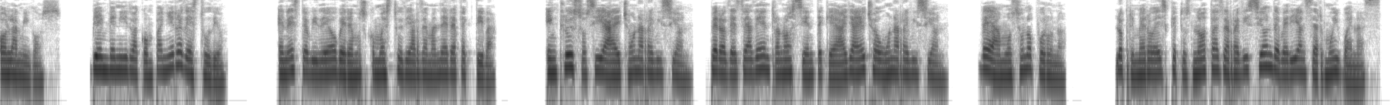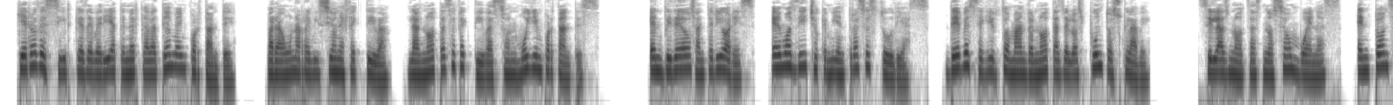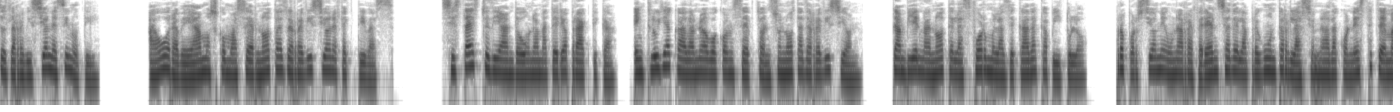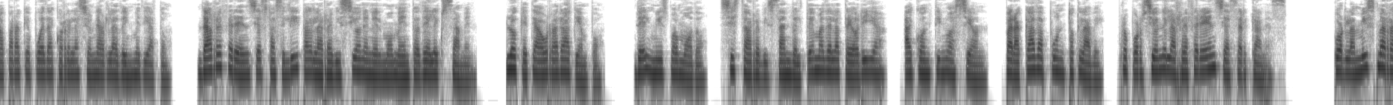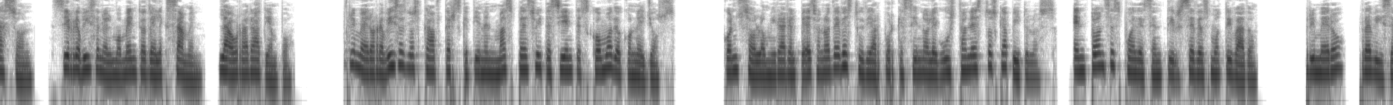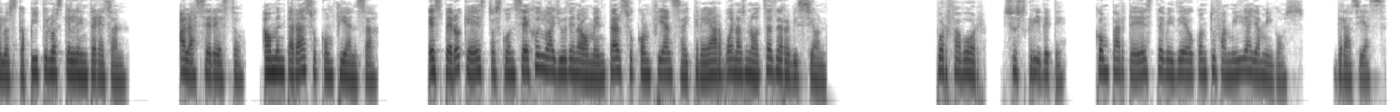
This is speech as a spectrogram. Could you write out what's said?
Hola amigos. Bienvenido a Compañero de Estudio. En este video veremos cómo estudiar de manera efectiva. Incluso si ha hecho una revisión, pero desde adentro no siente que haya hecho una revisión. Veamos uno por uno. Lo primero es que tus notas de revisión deberían ser muy buenas. Quiero decir que debería tener cada tema importante. Para una revisión efectiva, las notas efectivas son muy importantes. En videos anteriores, Hemos dicho que mientras estudias, debes seguir tomando notas de los puntos clave. Si las notas no son buenas, entonces la revisión es inútil. Ahora veamos cómo hacer notas de revisión efectivas. Si está estudiando una materia práctica, incluya cada nuevo concepto en su nota de revisión. También anote las fórmulas de cada capítulo. Proporcione una referencia de la pregunta relacionada con este tema para que pueda correlacionarla de inmediato. Dar referencias facilita la revisión en el momento del examen. Lo que te ahorrará tiempo. Del mismo modo, si está revisando el tema de la teoría, a continuación, para cada punto clave, proporcione las referencias cercanas. Por la misma razón, si revisa en el momento del examen, la ahorrará tiempo. Primero revisas los captors que tienen más peso y te sientes cómodo con ellos. Con solo mirar el peso no debe estudiar porque si no le gustan estos capítulos, entonces puede sentirse desmotivado. Primero, revise los capítulos que le interesan. Al hacer esto, aumentará su confianza. Espero que estos consejos lo ayuden a aumentar su confianza y crear buenas notas de revisión. Por favor, suscríbete. Comparte este video con tu familia y amigos. Gracias.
